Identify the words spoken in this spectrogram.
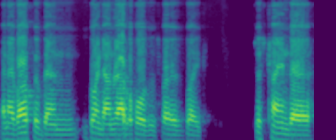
and I've also been going down rabbit holes as far as like just trying to,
